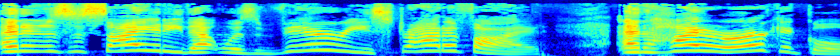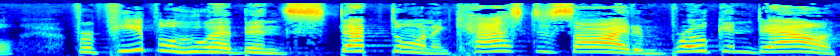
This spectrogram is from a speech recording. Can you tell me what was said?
And in a society that was very stratified and hierarchical, for people who had been stepped on and cast aside and broken down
